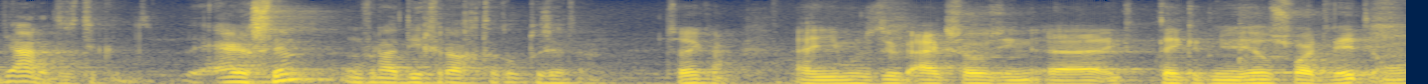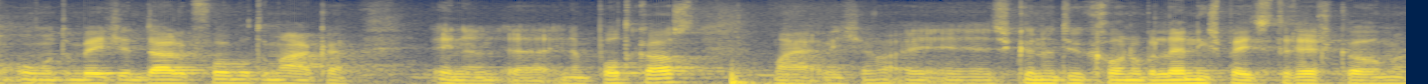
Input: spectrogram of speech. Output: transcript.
ja, dat is natuurlijk erg slim om vanuit die gedachte op te zetten. Zeker. En je moet natuurlijk eigenlijk zo zien, uh, ik teken het nu heel zwart-wit om, om het een beetje een duidelijk voorbeeld te maken in een, uh, in een podcast. Maar weet je, uh, ze kunnen natuurlijk gewoon op een landingspage terechtkomen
